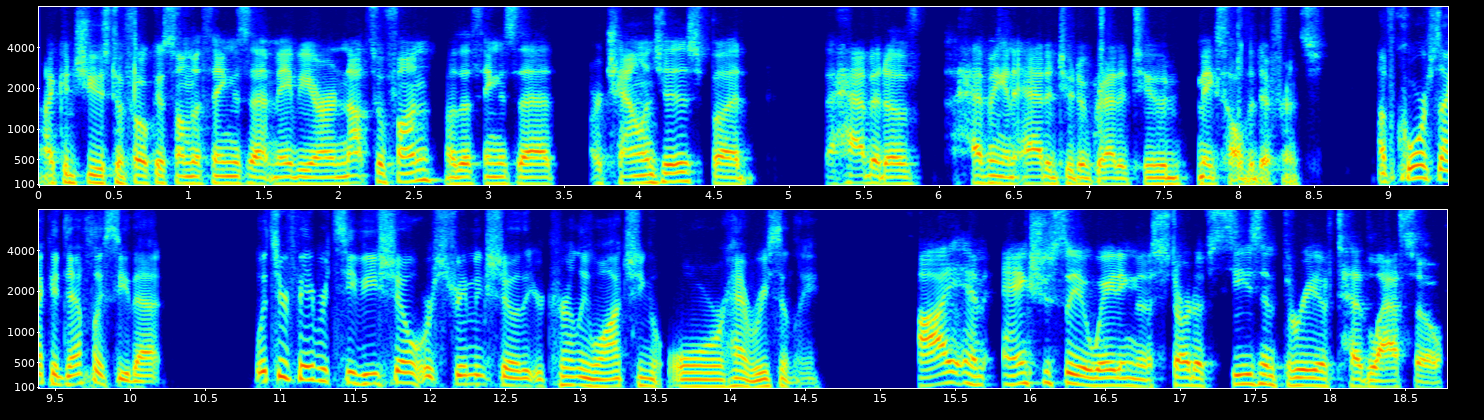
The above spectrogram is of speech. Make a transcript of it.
I could choose to focus on the things that maybe are not so fun or the things that are challenges, but the habit of having an attitude of gratitude makes all the difference. Of course, I can definitely see that. What's your favorite TV show or streaming show that you're currently watching or have recently? I am anxiously awaiting the start of season three of Ted Lasso.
